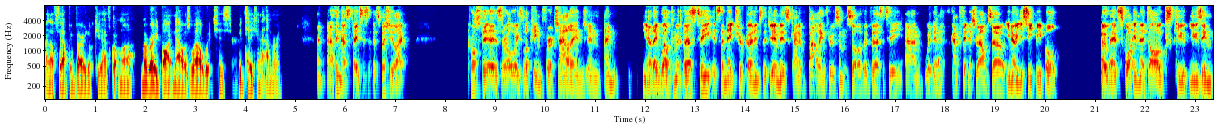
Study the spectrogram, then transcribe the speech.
And obviously, I've been very lucky. I've got my my road bike now as well, which has been taking a hammering. And, and I think that's the case, especially like CrossFitters are always looking for a challenge, and and you know they welcome adversity. It's the nature of going into the gym is kind of battling through some sort of adversity um, within yeah. the kind of fitness realm. So you know you see people overhead squatting their dogs, using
